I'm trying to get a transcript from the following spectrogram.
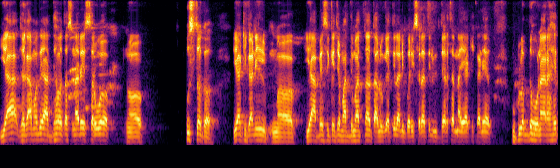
या जगामध्ये अध्यावत असणारे सर्व पुस्तकं या ठिकाणी या अभ्यासिकेच्या माध्यमातून तालुक्यातील आणि परिसरातील विद्यार्थ्यांना या ठिकाणी उपलब्ध होणार आहेत.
